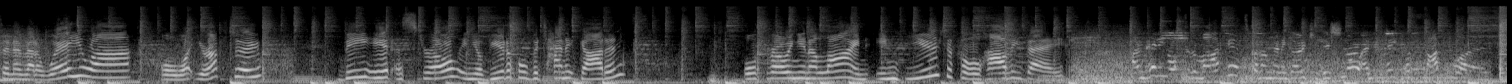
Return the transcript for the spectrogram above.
So, no matter where you are or what you're up to, be it a stroll in your beautiful botanic garden or throwing in a line in beautiful Hervey Bay. I'm heading off to the markets, but I'm going to go traditional and eat with buffalo.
